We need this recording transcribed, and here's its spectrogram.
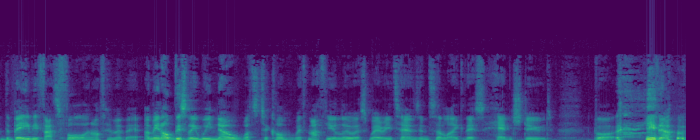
the baby fat's fallen off him a bit. I mean, obviously we know what's to come with Matthew Lewis, where he turns into like this hench dude. But you know,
